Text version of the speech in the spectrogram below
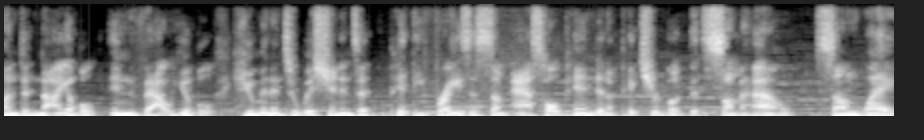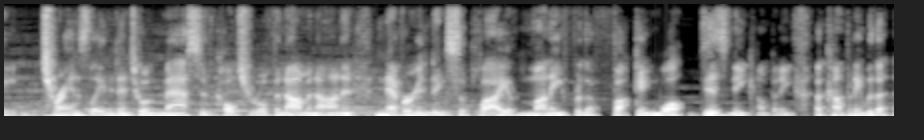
undeniable, invaluable human intuition into pithy phrases some asshole pinned in a picture book that somehow, some way, translated into a massive cultural phenomenon and never ending supply of money for the fucking Walt Disney Company, a company with a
